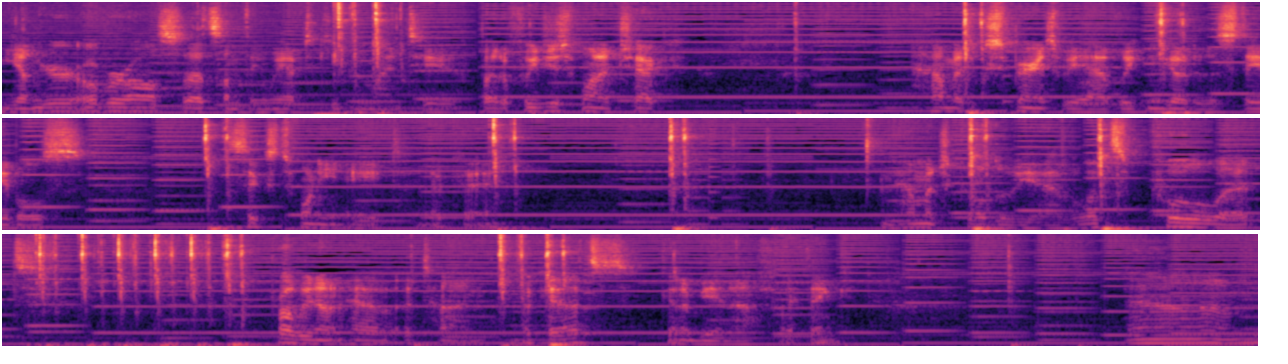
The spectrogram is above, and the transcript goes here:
younger overall. So that's something we have to keep in mind too. But if we just want to check how much experience we have, we can go to the stables. 628. Okay. And how much gold do we have? Let's pull it. Probably don't have a ton. Okay, that's gonna be enough, I think. Um,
